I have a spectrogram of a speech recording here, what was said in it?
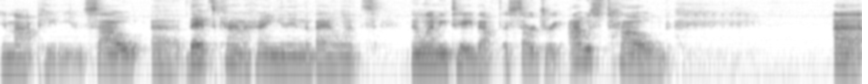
in my opinion. So uh, that's kind of hanging in the balance. Now, let me tell you about the surgery. I was told. Uh,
